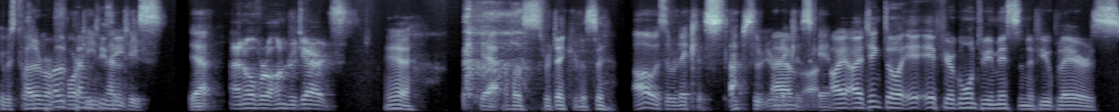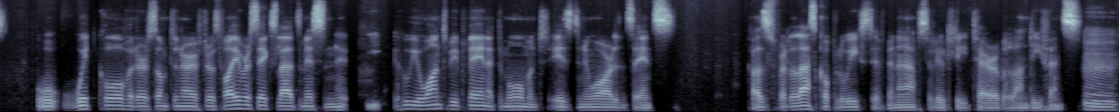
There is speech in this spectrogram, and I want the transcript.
It was Was it 12 or 14 penalties penalties. Yeah, And over hundred yards. Yeah, yeah. that was ridiculous. eh? Oh, it was a ridiculous, absolutely Um, ridiculous game. I, I think though, if you're going to be missing a few players w- with COVID or something, or if there's five or six lads missing, who you want to be playing at the moment is the New Orleans Saints, because for the last couple of weeks they've been absolutely terrible on defense, Mm,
